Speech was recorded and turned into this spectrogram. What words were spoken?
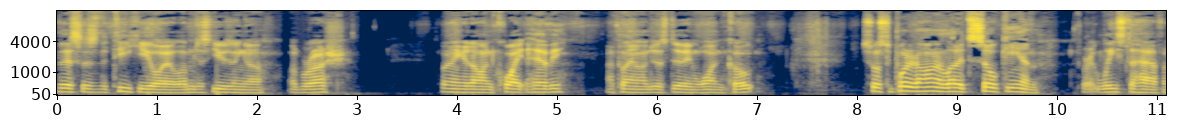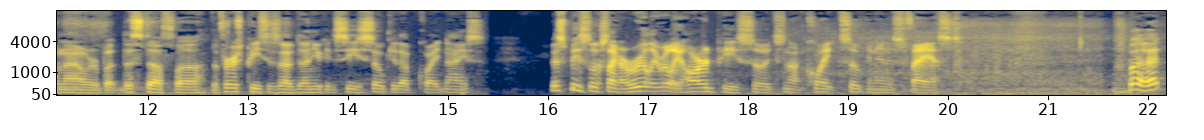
This is the teak oil. I'm just using a, a brush, putting it on quite heavy. I plan on just doing one coat. supposed to put it on and let it soak in for at least a half an hour. But this stuff, uh, the first pieces I've done, you can see soaked it up quite nice. This piece looks like a really, really hard piece, so it's not quite soaking in as fast. But,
